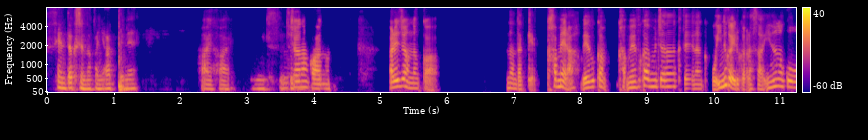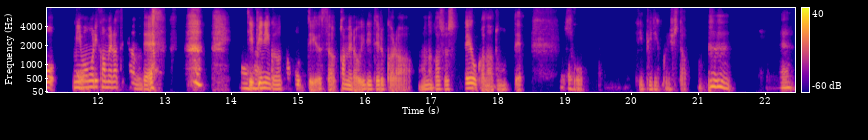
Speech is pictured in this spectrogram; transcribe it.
選択肢の中にあってね。はいはい。じゃあなんかあの、あれじゃん、なんか、なんだっけ、カメラ？ウェブカかウェブカムじゃなくて、なんかこう犬がいるからさ、犬のこう見守りカメラ的なので、TP リンクのタコっていうさ、カメラを入れてるから、もうなんかそれ捨てようかなと思って、そう、リンクにした。ね。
